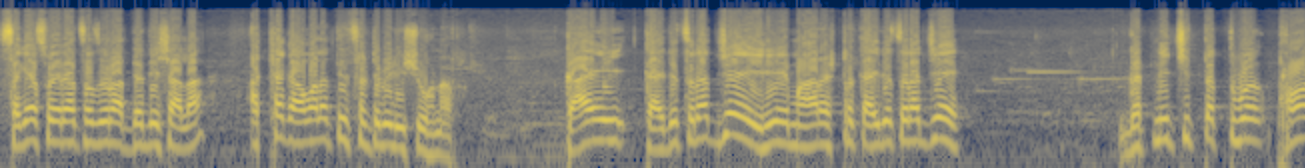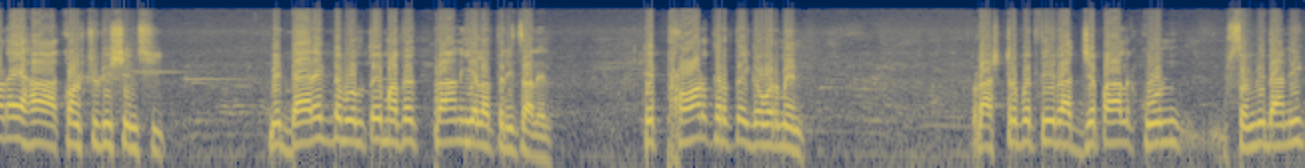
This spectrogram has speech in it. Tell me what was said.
सगळ्या सोयऱ्याचा जर अध्यादेश आला अख्ख्या गावाला ते सर्टिफिकेट इश्यू होणार. काय कायद्याचं राज्य आहे? हे महाराष्ट्र कायद्याचं राज्य आहे. घटनेची तत्व फ्रॉड आहे हा कॉन्स्टिट्यूशनशी मी डायरेक्ट बोलतोय माझा प्राण गेला तरी चालेल. हे फ्रॉड आहे गव्हर्नमेंट राष्ट्रपती राज्यपाल कोण संविधानिक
